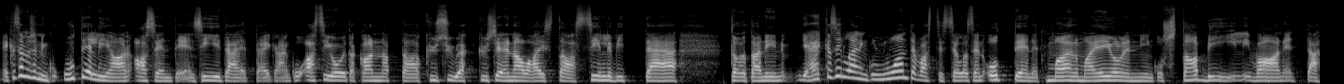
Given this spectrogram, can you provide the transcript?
ehkä semmoisen niin uteliaan asenteen siitä, että ikään kuin asioita kannattaa kysyä, kyseenalaistaa, silvittää – Tota niin, ja ehkä sillä niin kuin luontevasti sellaisen otteen, että maailma ei ole niin kuin stabiili, vaan että,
